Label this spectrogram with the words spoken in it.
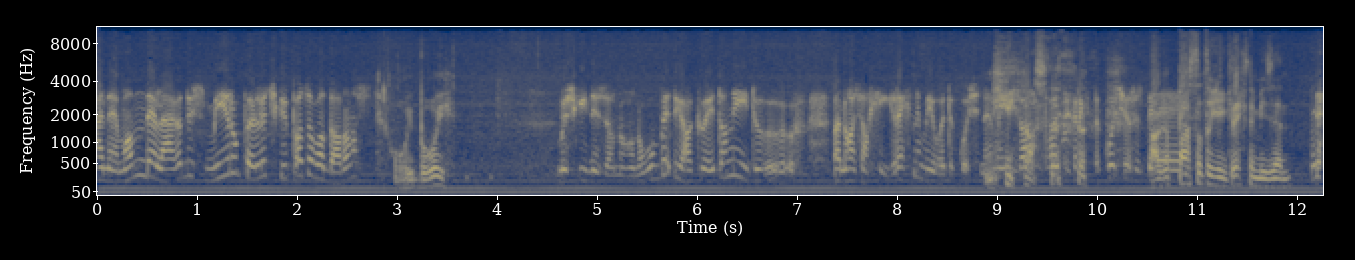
En die man, die lagen dus meer op hun schip als wat anders. Oei, boy. Misschien is dat nog een beetje, ja, ik weet dat niet. Eh, Maar dan is dat geen gerecht meer uit de kosten, hè. Nee, dat is- de kostjes. Aangepast dat er geen krechten meer zijn.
